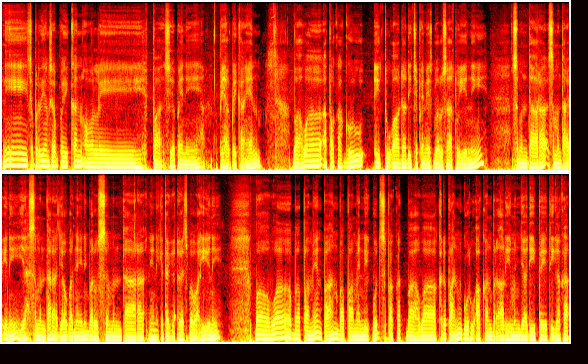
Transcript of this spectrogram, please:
Ini seperti yang disampaikan oleh Pak siapa ini? Pihak PKN bahwa apakah guru itu ada di CPNS 21 ini sementara sementara ini ya sementara jawabannya ini baru sementara nih, ini kita garis bawahi ini bahwa Bapak Menpan, Bapak Mendikbud sepakat bahwa ke depan guru akan beralih menjadi P3K.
